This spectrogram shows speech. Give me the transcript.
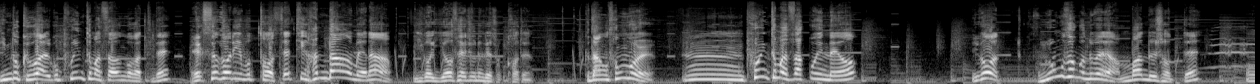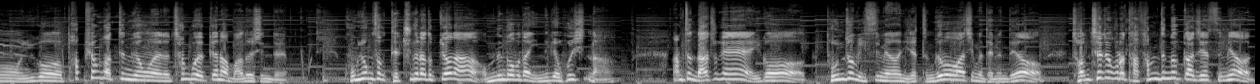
님도 그거 알고 포인트만 쌓은 것 같은데? 액세서리부터 세팅한 다음에나 이거 이어서 해주는 게 좋거든. 그 다음 선물. 음 포인트만 쌓고 있네요. 이거 공룡석은 왜 안 만드셨대? 어 이거 파편 같은 경우에는 창고에 꽤나 많으신데. 공룡석 대충이라도 껴놔. 없는 것보다 있는 게 훨씬 나아. 아무튼 나중에 이거 돈 좀 있으면 이제 등급업 하시면 되는데요 전체적으로 다 3등급까지 했으면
